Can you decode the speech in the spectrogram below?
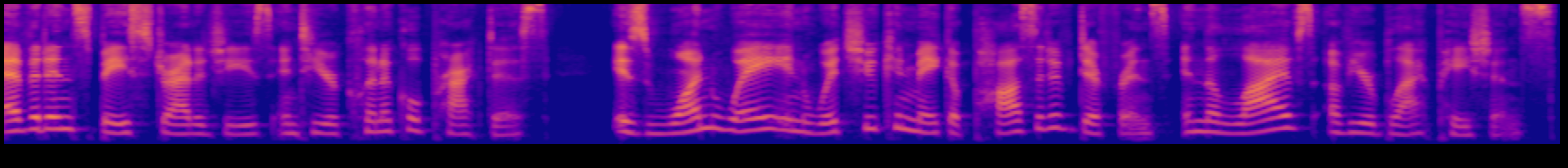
evidence based strategies into your clinical practice is one way in which you can make a positive difference in the lives of your Black patients.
